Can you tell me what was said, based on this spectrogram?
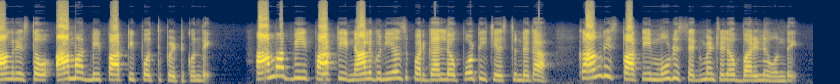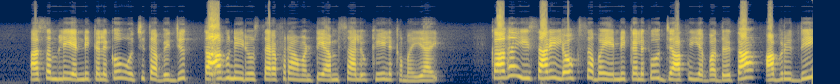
కాంగ్రెస్తో ఆమ్ ఆద్మీ పార్టీ పొత్తు పెట్టుకుంది. ఆమ్ ఆద్మీ పార్టీ నాలుగు నియోజకవర్గాల్లో పోటీ చేస్తుండగా కాంగ్రెస్ పార్టీ మూడు సెగ్మెంట్లలో బరిలో ఉంది. అసెంబ్లీ ఎన్నికలకు ఉచిత విద్యుత్ తాగునీరు సరఫరా వంటి అంశాలు కీలకమయ్యాయి. కాగా ఈసారి లోక్సభ ఎన్నికలకు జాతీయ భద్రత అభివృద్ధి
